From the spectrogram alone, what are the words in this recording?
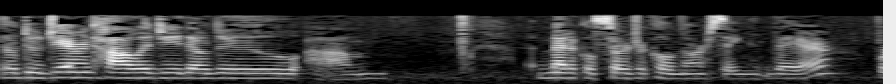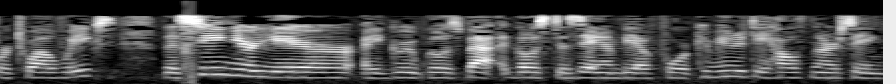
they'll do gerontology. They'll do um, medical surgical nursing there for 12 weeks. The senior year, a group goes back goes to Zambia for community health nursing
